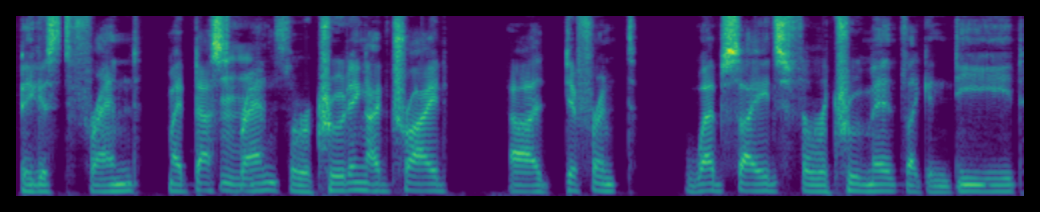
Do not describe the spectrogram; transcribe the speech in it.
biggest friend, my best mm-hmm. friend for recruiting. I've tried uh, different websites for recruitment, like Indeed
